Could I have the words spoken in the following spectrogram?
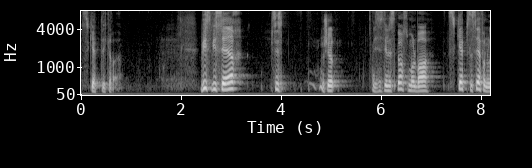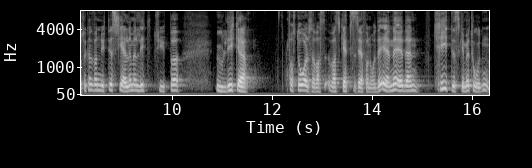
skeptikere. Hvis vi ser Hvis hvis vi stiller spørsmål hva skepsis er for noe, så kan det være nyttig å skjele med litt type ulike forståelser av hva, skepsis er for noe. Det ene er den kritiske metoden.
